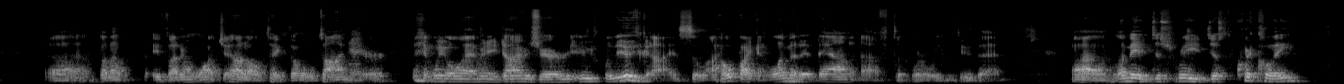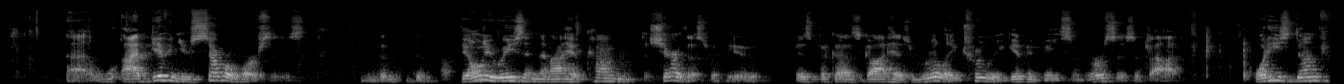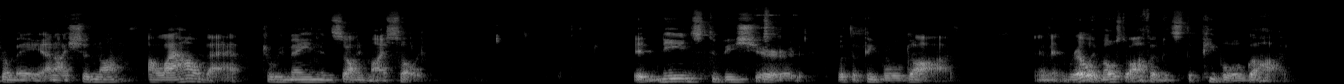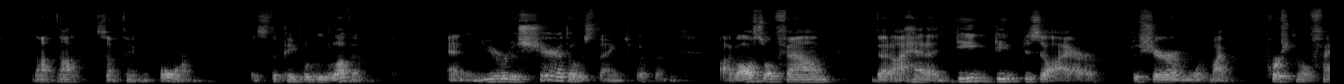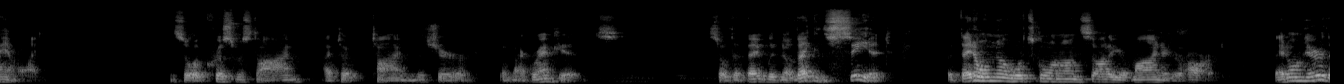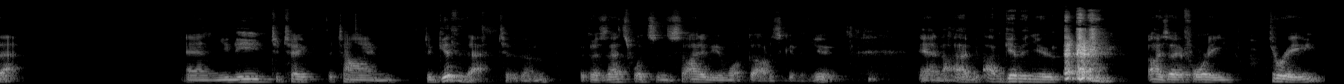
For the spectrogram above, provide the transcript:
Uh, but I, if I don't watch out, I'll take the whole time here, and we won't have any time to share with you guys. So I hope I can limit it down enough to where we can do that. Uh, let me just read just quickly. Uh, I've given you several verses the, the, the only reason that I have come to share this with you is because God has really, truly given me some verses about what He's done for me, and I should not allow that to remain inside my soul. It needs to be shared with the people of God. And really, most often, it's the people of God, not, not something for Him. It's the people who love Him and you're to share those things with them. I've also found that I had a deep, deep desire to share them with my personal family. And so at Christmas time, I took time to share with my grandkids so that they would know. They can see it, but they don't know what's going on inside of your mind or your heart. They don't hear that. And you need to take the time to give that to them because that's what's inside of you and what God has given you. And I've, I've given you Isaiah 43,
